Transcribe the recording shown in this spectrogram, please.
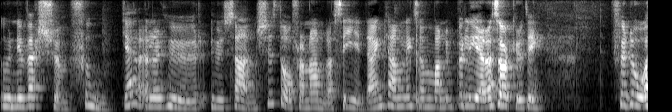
universum funkar, eller hur, hur Sanchez då från andra sidan kan liksom manipulera saker och ting. För då,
